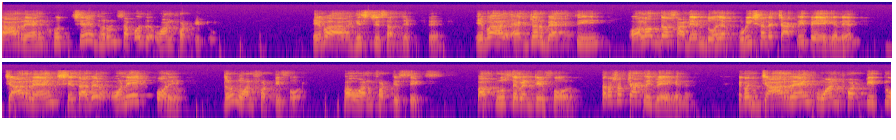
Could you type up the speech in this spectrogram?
তার র্যাঙ্ক হচ্ছে, ধরুন সাপোজ ওয়ান ফর্টি টু এবার হিস্ট্রি সাবজেক্টে এবার একজন ব্যক্তি অল অফ দ্য সাডেন দু সালে চাকরি পেয়ে গেলেন, যার র্যাঙ্ক শেতাবের অনেক পরে, ধরুন ওয়ান ফর্টি ফোর বা ওয়ান ফর্টি সিক্স বা টু সেভেন্টি ফোর তারা সব চাকরি পেয়ে গেলেন। এখন যার rank one forty two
